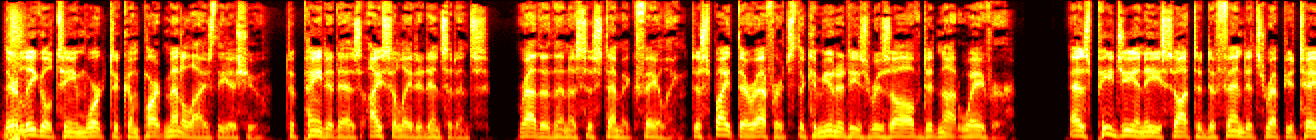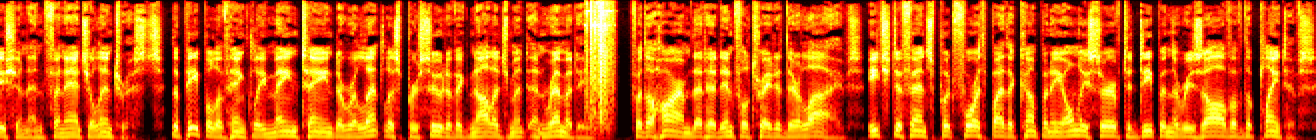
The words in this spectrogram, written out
Their legal team worked to compartmentalize the issue, to paint it as isolated incidents, rather than a systemic failing. Despite their efforts, the community's resolve did not waver. As PG&E sought to defend its reputation and financial interests, the people of Hinkley maintained a relentless pursuit of acknowledgement and remedy for the harm that had infiltrated their lives. Each defense put forth by the company only served to deepen the resolve of the plaintiffs,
